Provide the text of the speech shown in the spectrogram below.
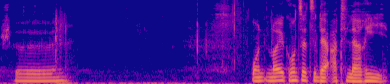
Schön. und neue Grundsätze der Artillerie.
